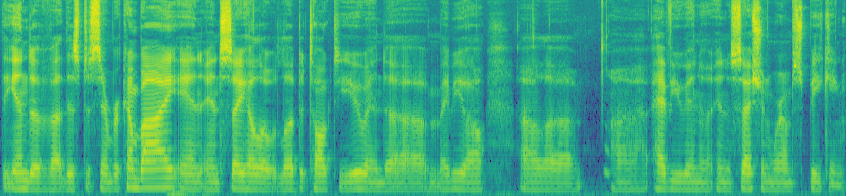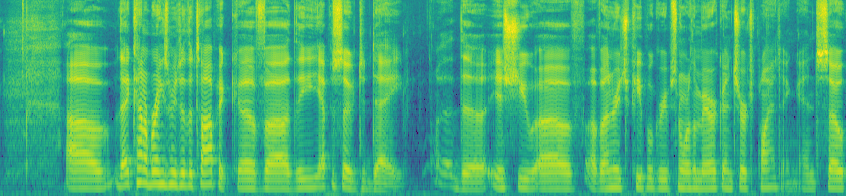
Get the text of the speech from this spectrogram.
the end of uh, this December, come by and, and say hello. Would love to talk to you, and uh, maybe I'll I'll uh, uh, have you in a, in a session where I'm speaking. Uh, that kind of brings me to the topic of the episode today the issue of, of unreached people groups North America and church planting. And so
